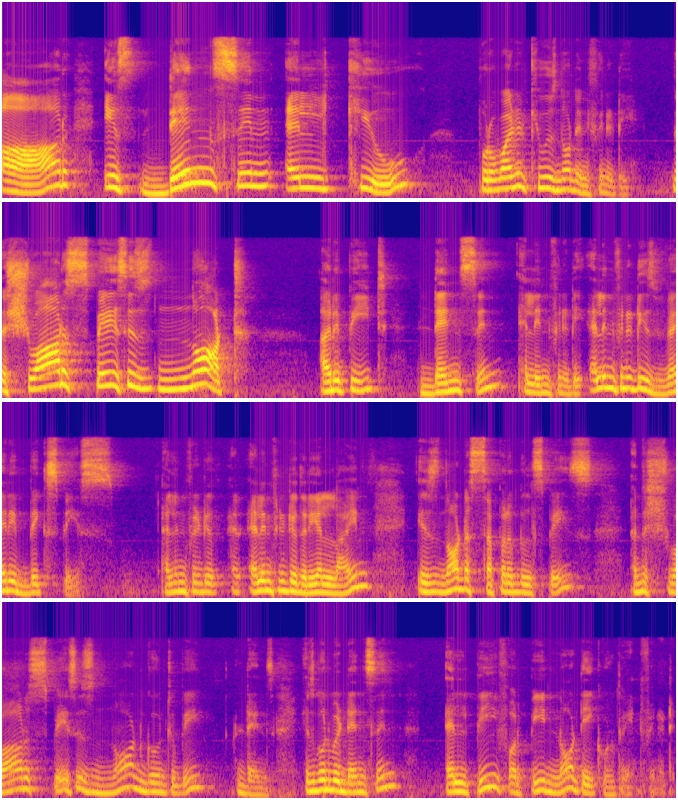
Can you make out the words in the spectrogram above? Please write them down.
R is dense in LQ provided Q is not infinity. The Schwartz space is not, I repeat, dense in L infinity. L infinity is very big space. L infinity, L infinity of the real line is not a separable space and the Schwartz space is not going to be dense. It's going to be dense in LP for P not equal to infinity.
